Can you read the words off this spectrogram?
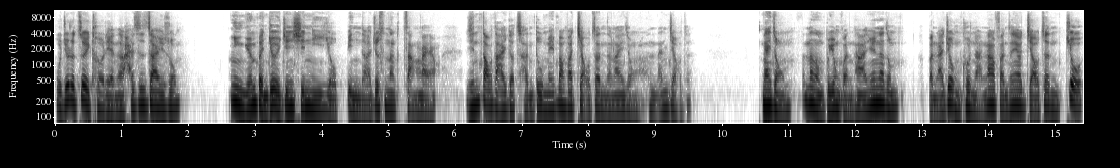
我觉得最可怜的还是在于说，你原本就已经心里有病的，就是那个障碍啊，已经到达一个程度没办法矫正的那一种，很难矫正，那一种那种不用管它，因为那种本来就很困难，那反正要矫正救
